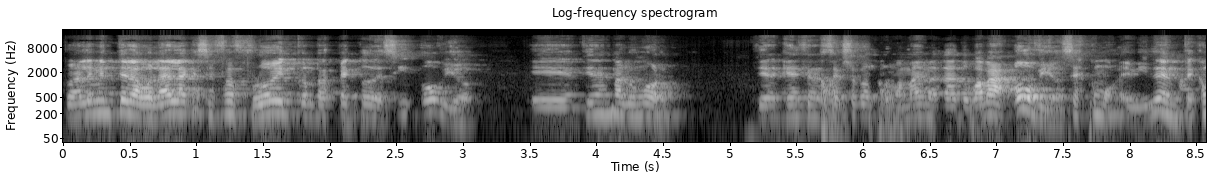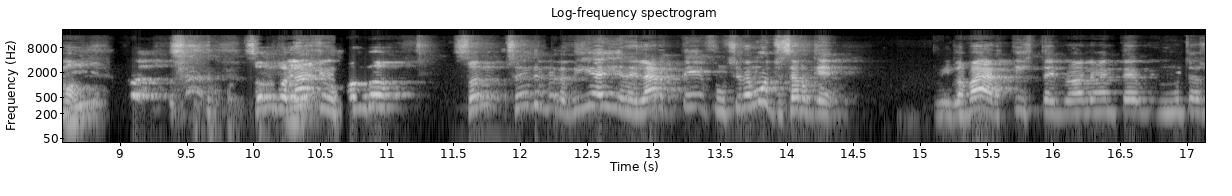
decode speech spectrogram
probablemente la bola en la que se fue Freud con respecto de sí, obvio, eh, tienes mal humor, tienes que tener sexo con tu mamá y matar a tu papá, obvio, es como evidente, es como, son voladas que en el fondo son, son interpretativas y en el arte funciona mucho, o sea, porque mi papá es artista y probablemente muchos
